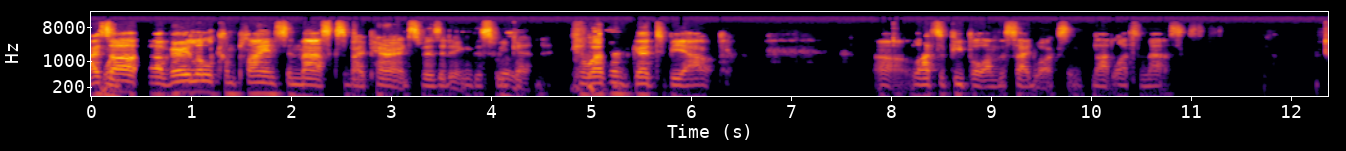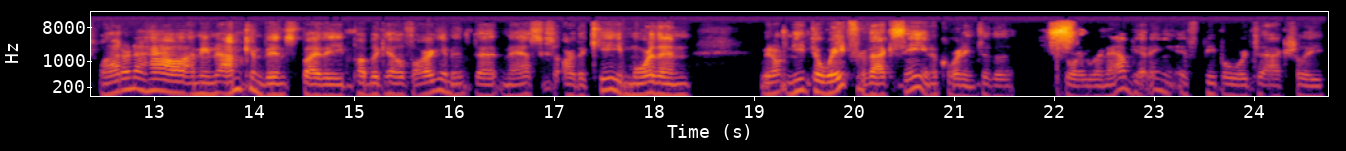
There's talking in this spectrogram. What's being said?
I saw uh, very little compliance in masks by parents visiting this weekend. It wasn't good to be out. Uh, lots of people on the sidewalks and not lots of masks. Well, I don't know how. I mean, I'm convinced by the public health argument that masks are the key more than we don't need to wait for vaccine, according to the story we're now getting. If people were to actually,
